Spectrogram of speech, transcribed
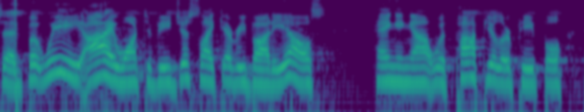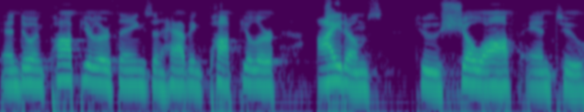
said, but we, I want to be just like everybody else, hanging out with popular people and doing popular things and having popular items to show off and to.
